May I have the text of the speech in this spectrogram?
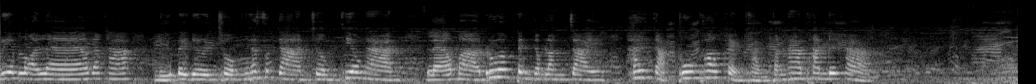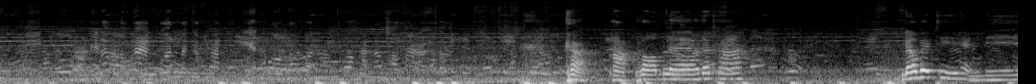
เรียบร้อยแล้วนะคะ หรือไปเดินชมนิทรรศการชมเที่ยวงาน แล้วมาร่วมเป็นกำลังใจให้กับผู้เข้าแข่งขันทั้ง 5 ท่านด้วยค่ะค่ะ หากพร้อมแล้วนะคะณเวทีแห่งนี้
